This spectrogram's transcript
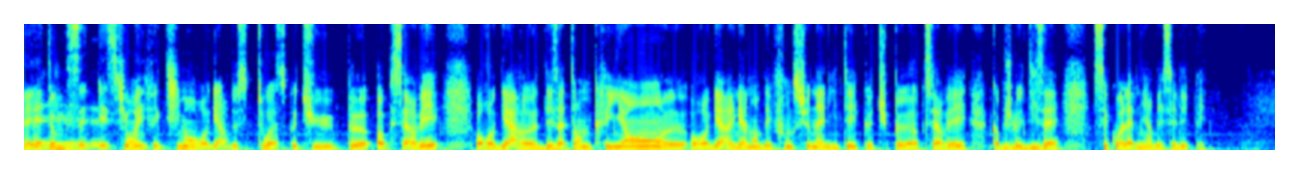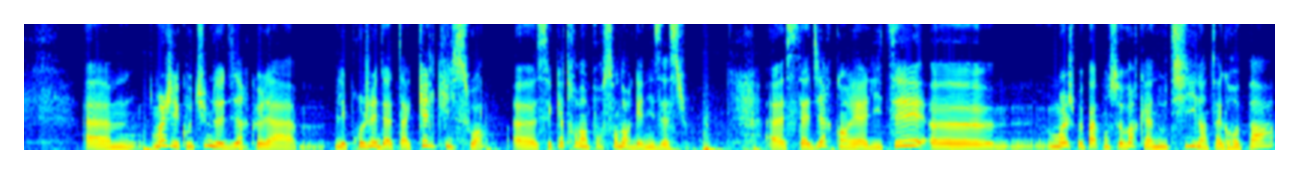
Et donc, cette question, effectivement, au regard de toi, ce que tu peux observer, au regard euh, des attentes clients, euh, au regard également des fonctionnalités que tu peux observer, comme je le disais, c'est quoi l'avenir des CDP moi, j'ai coutume de dire que la, les projets data, quels qu'ils soient, c'est 80% d'organisation. Euh, c'est-à-dire qu'en réalité, euh, moi, je ne peux pas concevoir qu'un outil n'intègre pas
